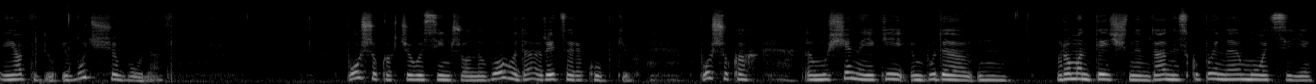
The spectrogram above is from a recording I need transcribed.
і я піду, і будь-що буде. Пошуках чогось іншого нового, да? рицаря кубків. В пошуках е, мужчини, який буде романтичним, да? не скупий на емоції,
